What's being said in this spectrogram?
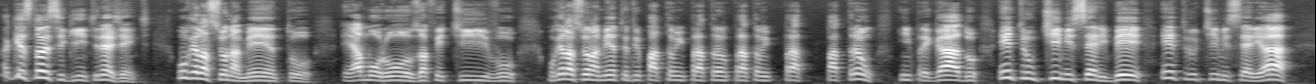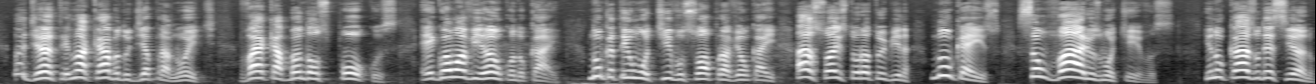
A questão é a seguinte, né, gente? Um relacionamento é amoroso, afetivo, um relacionamento entre patrão e patrão, patrão, e patrão e empregado, entre um time Série B, entre o time Série A. Não adianta, ele não acaba do dia pra noite. Vai acabando aos poucos. É igual um avião quando cai. Nunca tem um motivo só para o avião cair. Ah, só estourou a turbina. Nunca é isso. São vários motivos. E no caso desse ano,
